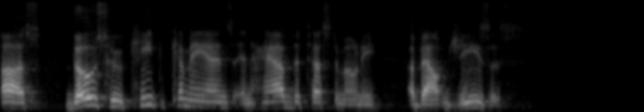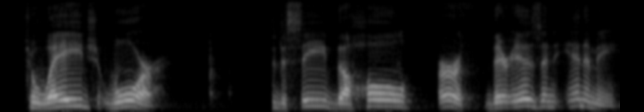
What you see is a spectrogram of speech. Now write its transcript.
us, those who keep commands and have the testimony about Jesus. To wage war, to deceive the whole earth. There is an enemy.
